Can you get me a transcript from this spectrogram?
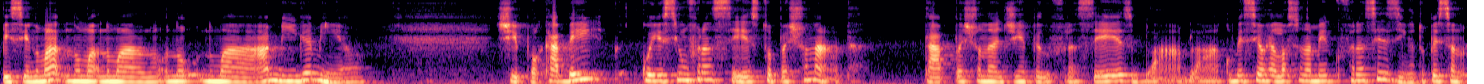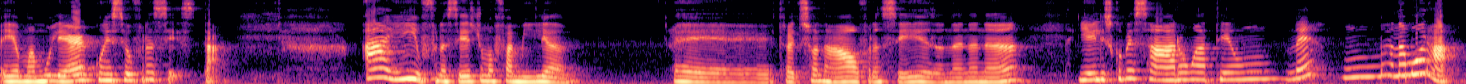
Pensei numa, numa, numa, numa amiga minha. Tipo, acabei, conheci um francês, tô apaixonada. Tá apaixonadinha pelo francês, blá, blá. Comecei um relacionamento com o francesinho. Tô pensando, é uma mulher conheceu o francês, tá? Aí, o francês de uma família é, tradicional francesa, nananã. E eles começaram a ter um, né, um, a namorar.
